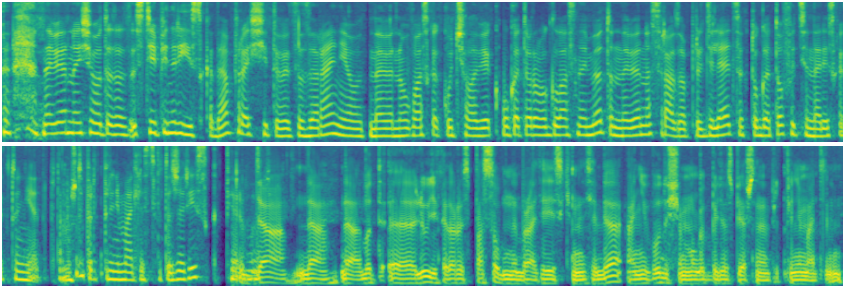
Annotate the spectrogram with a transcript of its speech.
Наверное, еще вот эта степень риска, да, просчитывается заранее. Вот, наверное, у вас, как у человека, у которого глаз наметан, наверное, сразу определяется, кто готов идти на риск, а кто нет. Потому что предпринимательство – это же риск, первый. Да, да, да. Вот э, люди, которые способны брать риски на себя, они в будущем могут быть успешными предпринимателями.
